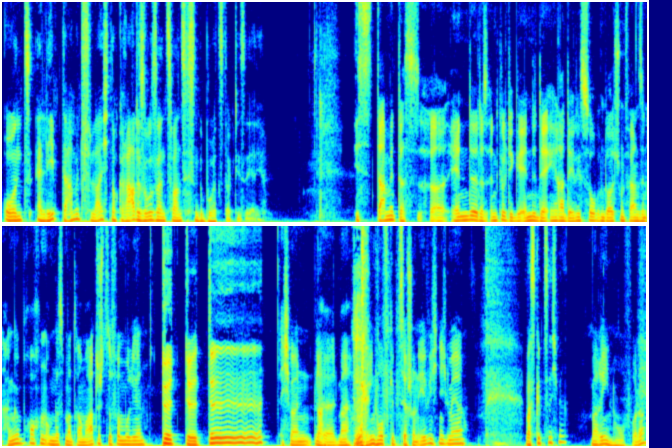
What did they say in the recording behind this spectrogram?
und erlebt damit vielleicht noch gerade so seinen 20. Geburtstag, die Serie. Ist damit das äh, Ende, das endgültige Ende der Ära Daily Soap im deutschen Fernsehen angebrochen, um das mal dramatisch zu formulieren? Dö, dö, dö. Ich meine, äh, Marienhof gibt es ja schon ewig nicht mehr. Was gibt's nicht mehr? Marienhof, oder?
